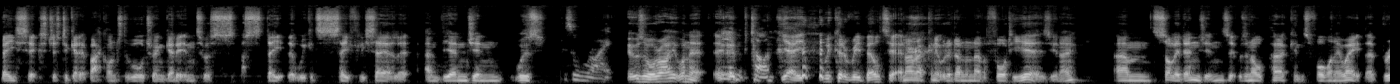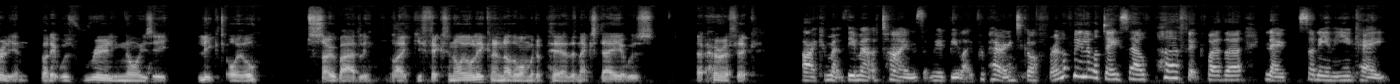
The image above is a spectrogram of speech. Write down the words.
basics just to get it back onto the water and get it into a state that we could safely sail it. And the engine was it's all right. it was all right, wasn't it? It- Limped on. yeah, we could have rebuilt it, and I reckon it would have done another forty years. You know, um, solid engines. It was an old Perkins 4108. They're brilliant, but it was really noisy. Leaked oil so badly. Like you fix an oil leak, and another one would appear the next day. It was uh, horrific. I can remember the amount of times that we'd be like preparing to go off for a lovely little day sail, perfect weather, you know, sunny in the UK.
